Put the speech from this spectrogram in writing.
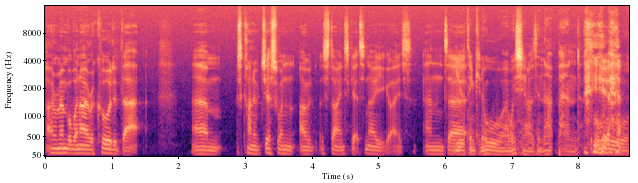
I remember when I recorded that, um, it's kind of just when I was starting to get to know you guys, and uh, you were thinking, "Oh, I wish I was in that band." Yeah.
